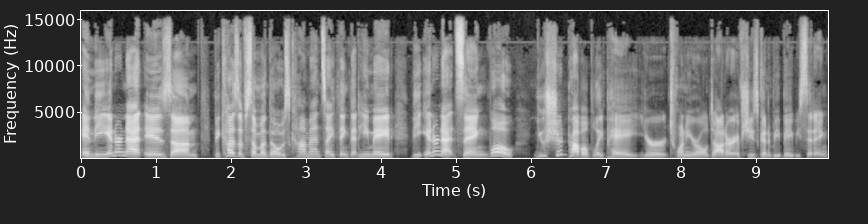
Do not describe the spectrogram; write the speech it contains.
And the internet is, um, because of some of those comments I think that he made, the internet saying, whoa, you should probably pay your 20 year old daughter if she's going to be babysitting.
